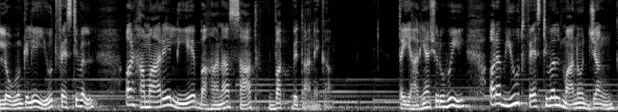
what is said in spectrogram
लोगों के लिए यूथ फेस्टिवल और हमारे लिए बहाना साथ वक्त बिताने का। तैयारियाँ शुरू हुई और अब यूथ फेस्टिवल मानो जंग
